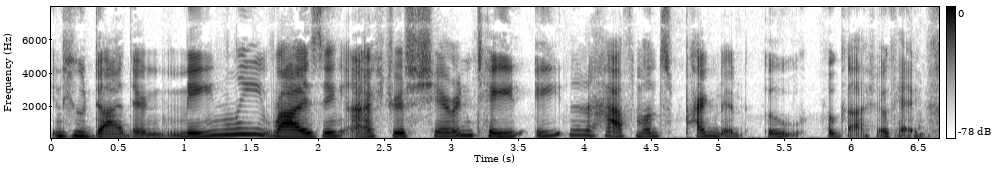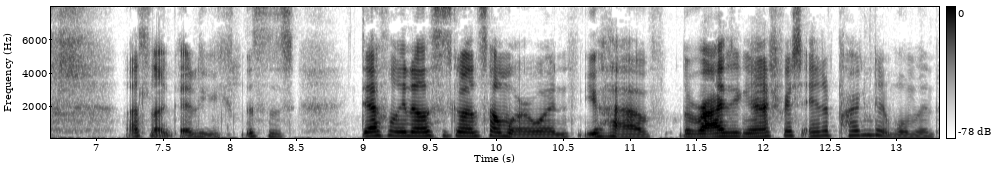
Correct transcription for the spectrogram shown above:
in who died there, namely rising actress Sharon Tate, eight and a half months pregnant. Oh, oh gosh, okay. That's not good. this is definitely know this is going somewhere when you have the rising actress and a pregnant woman.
